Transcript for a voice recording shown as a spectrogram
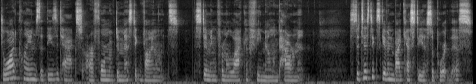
Jawad claims that these attacks are a form of domestic violence, stemming from a lack of female empowerment. Statistics given by Castella support this.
